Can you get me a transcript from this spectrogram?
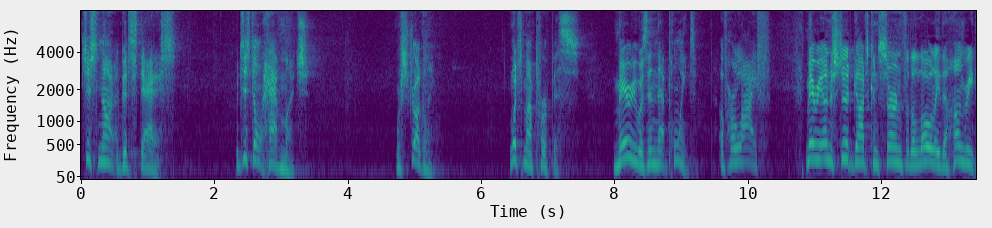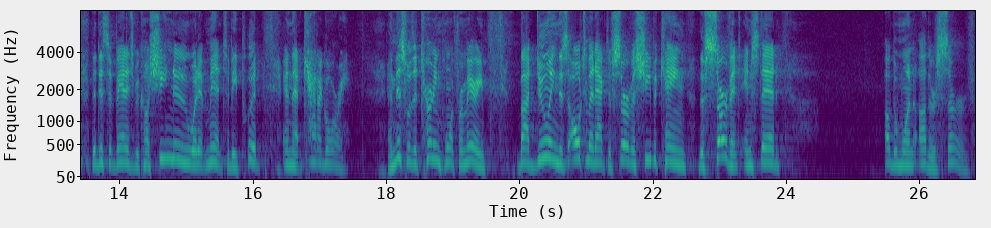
Just not a good status. We just don't have much. We're struggling. What's my purpose? Mary was in that point of her life. Mary understood God's concern for the lowly, the hungry, the disadvantaged because she knew what it meant to be put in that category. And this was a turning point for Mary. By doing this ultimate act of service, she became the servant instead of the one others serve.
